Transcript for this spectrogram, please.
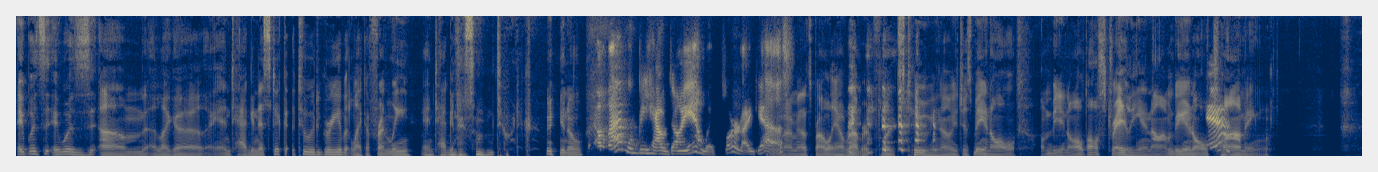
It was it was um like a antagonistic to a degree, but like a friendly antagonism to a degree. You know, Well, that would be how Diane would flirt, I guess. I mean that's probably how Robert flirts too. You know, he's just being all I'm being all Australian. I'm being all Yeah. charming. You get two compliments.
